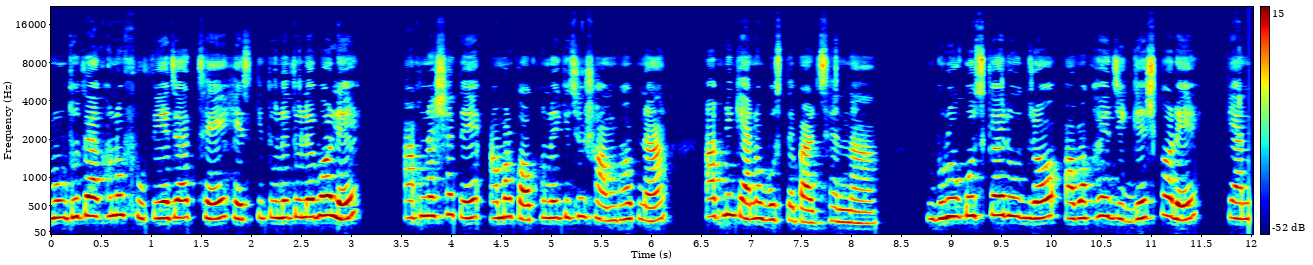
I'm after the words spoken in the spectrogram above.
মুগ্ধতা এখনও ফুপিয়ে যাচ্ছে। হেসকি তুলে তুলে বলে, আপনার সাথে আমার কখনোই কিছু সম্ভব না। আপনি কেন বুঝতে পারছেন না? ভ্রু কুচকায় রুদ্র অবাক হয়ে জিজ্ঞেস করে, কেন?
